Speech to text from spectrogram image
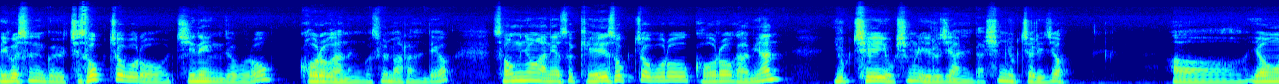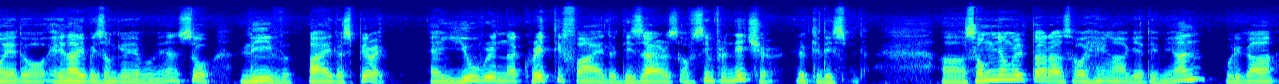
이것은 그 지속적으로 진행적으로 걸어가는 것을 말하는데요. 성령 안에서 계속적으로 걸어가면 육체의 욕심을 이루지 않는다. 16절이죠. 어, 영어에도 NIV 성경에 보면 so live by the Spirit and you will not gratify the desires of sinful nature 이렇게 되어 있습니다. 어, 성령을 따라서 행하게 되면 우리가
